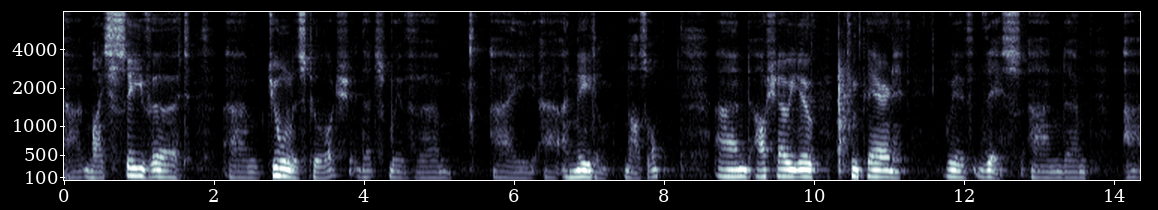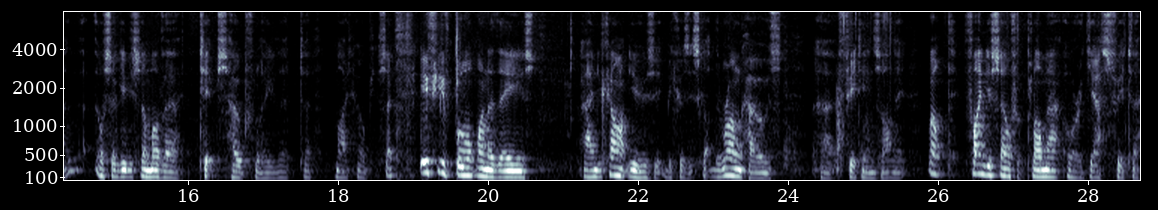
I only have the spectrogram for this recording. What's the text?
uh, my Sievert um, jeweler's torch that's with um, a, uh, a needle nozzle and I'll show you comparing it with this and um, uh, also give you some other tips hopefully that uh, might help you. So if you've bought one of these and you can't use it because it's got the wrong hose uh, fittings on it, well find yourself a plumber or a gas fitter,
